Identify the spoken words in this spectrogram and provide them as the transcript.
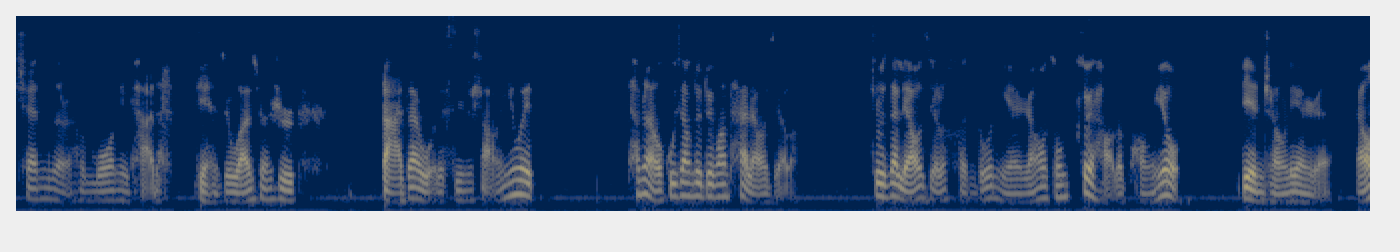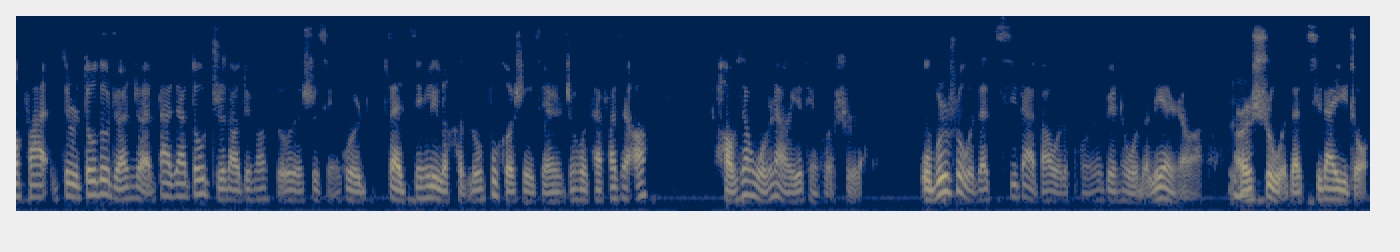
Chandler 和 Monica 的 点就完全是打在我的心上，因为。他们两个互相对对方太了解了，就是在了解了很多年，然后从最好的朋友变成恋人，然后发就是兜兜转转，大家都知道对方所有的事情，或者在经历了很多不合适的前任之后，才发现啊，好像我们两个也挺合适的。我不是说我在期待把我的朋友变成我的恋人啊，而是我在期待一种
